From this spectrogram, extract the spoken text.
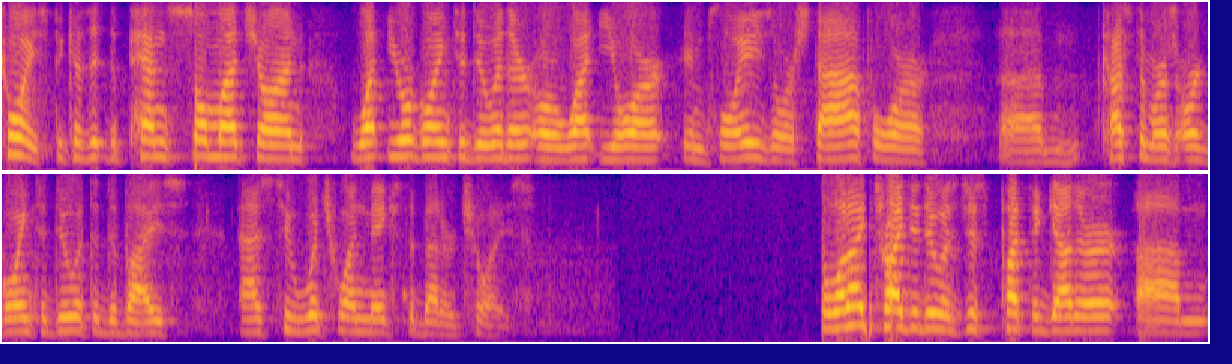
choice because it depends so much on what you're going to do with it or what your employees or staff or um, customers are going to do with the device as to which one makes the better choice. So what I tried to do is just put together um,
